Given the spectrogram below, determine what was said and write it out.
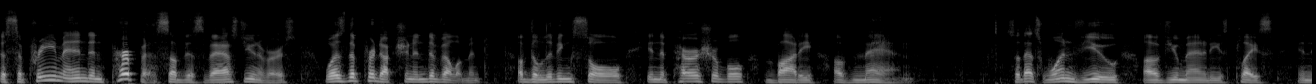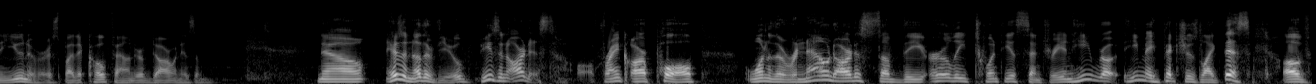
The supreme end and purpose of this vast universe was the production and development of the living soul in the perishable body of man. So that's one view of humanity's place in the universe by the co-founder of Darwinism. Now, here's another view. He's an artist, Frank R. Paul, one of the renowned artists of the early 20th century, and he wrote, he made pictures like this of,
